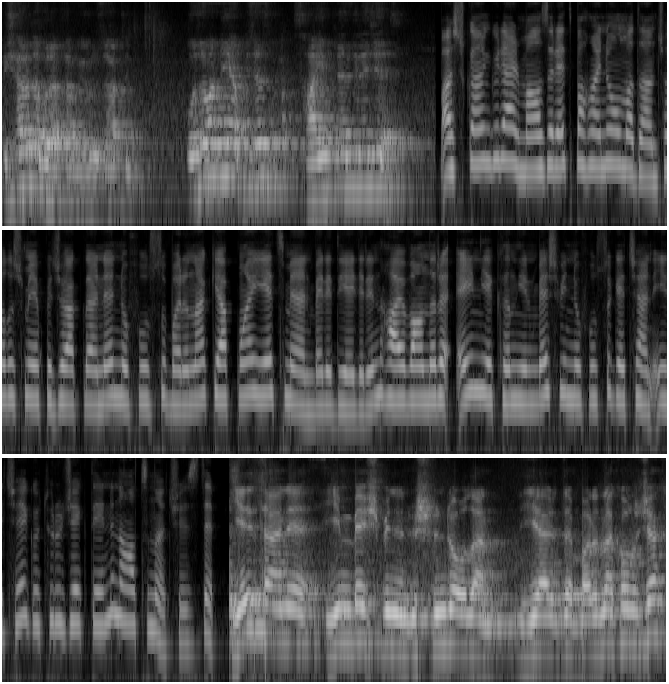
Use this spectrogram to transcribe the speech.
Dışarıda bırakamıyoruz artık. O zaman ne yapacağız? Sahiplendireceğiz. Başkan Güler mazeret bahane olmadan çalışma yapacaklarını nüfusu barınak yapmaya yetmeyen belediyelerin hayvanları en yakın 25 bin nüfusu geçen ilçeye götüreceklerinin altını çizdi. 7 tane 25 binin üstünde olan yerde barınak olacak.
